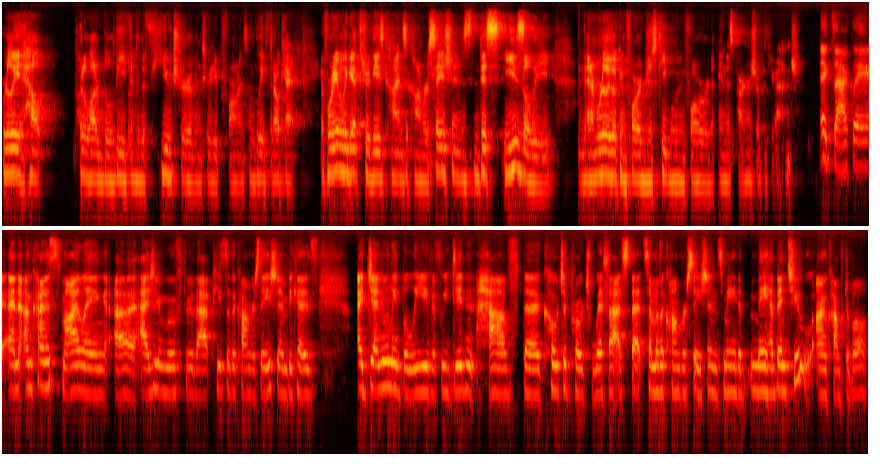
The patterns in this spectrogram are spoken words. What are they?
really helped put a lot of belief into the future of Intuity performance and belief that, okay, if we're able to get through these kinds of conversations this easily, then I'm really looking forward to just keep moving forward in this partnership with you, Ange. Exactly. And I'm kind of smiling uh, as you move through that piece of the conversation because I genuinely believe if we didn't have the coach approach with us, that some of the conversations may, may have been too uncomfortable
